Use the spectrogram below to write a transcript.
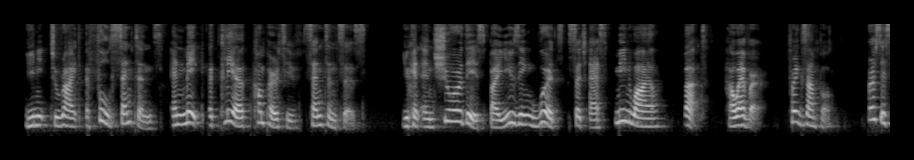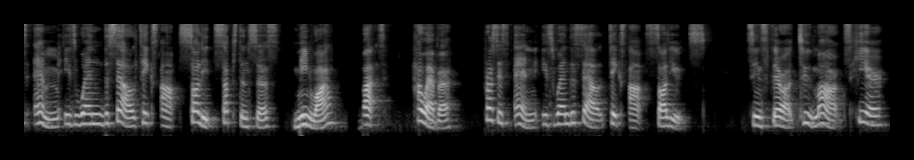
You need to write a full sentence and make a clear comparative sentences. You can ensure this by using words such as meanwhile, but, however. For example, Process M is when the cell takes up solid substances, meanwhile, but, however, process N is when the cell takes up solutes. Since there are two marks here,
